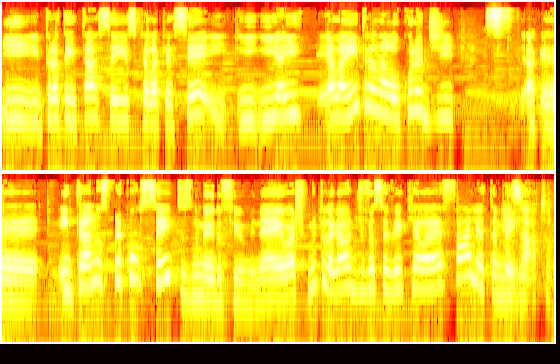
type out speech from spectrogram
e, para tentar ser isso que ela quer ser e, e- e aí ela entra na loucura de é, entrar nos preconceitos no meio do filme, né? Eu acho muito legal de você ver que ela é falha também. Exato.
